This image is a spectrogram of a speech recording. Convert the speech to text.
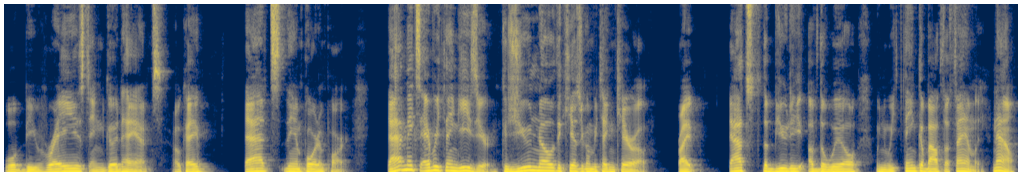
will be raised in good hands. Okay. That's the important part. That makes everything easier because you know the kids are going to be taken care of right? That's the beauty of the will when we think about the family. Now,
